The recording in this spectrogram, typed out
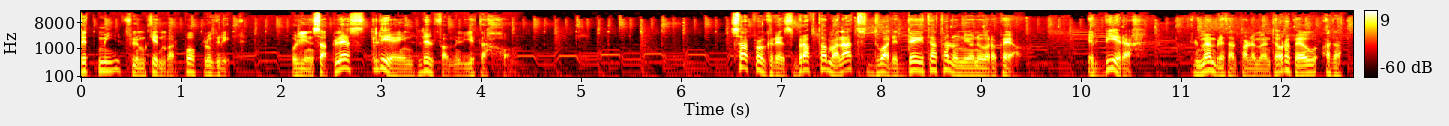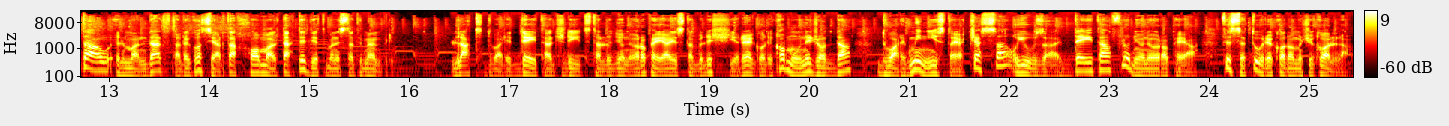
vittmi flimkien mal-poplu Grik u li jinsab lest li jgħin lill-familji tagħhom. Sar progress brabta mal-att dwar id-dejta tal-Unjoni Ewropea. Il-bieraħ, il-membri tal-Parlament Ewropew adattaw il-mandat ta' negozjar tagħhom għal taħdidiet mal-Istati Membri. L-att dwar id-dejta ġdid tal-Unjoni Ewropea jistabilixxi regoli komuni ġodda dwar min jista' jaċċessa u juża d-dejta fl-Unjoni Ewropea fis-setturi ekonomiċi kollha.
